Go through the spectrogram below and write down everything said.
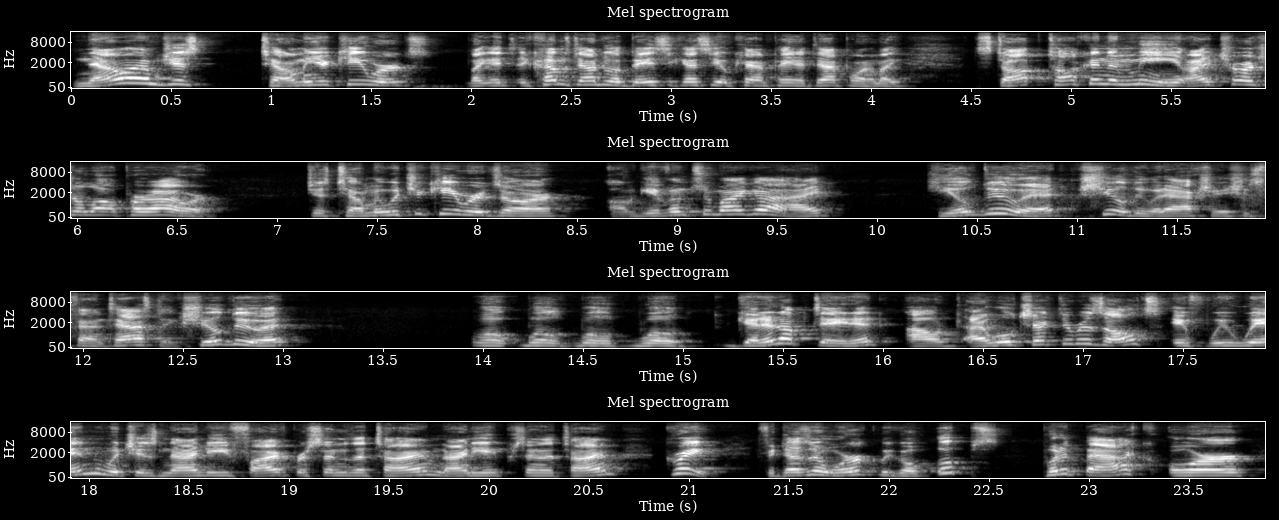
now I'm just tell me your keywords. Like it, it comes down to a basic SEO campaign at that point. I'm like, stop talking to me. I charge a lot per hour. Just tell me what your keywords are. I'll give them to my guy. He'll do it. She'll do it. Actually, she's fantastic. She'll do it. We'll we'll we'll we'll get it updated. I'll I will check the results. If we win, which is 95% of the time, 98% of the time, great. If it doesn't work, we go, oops, put it back, or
